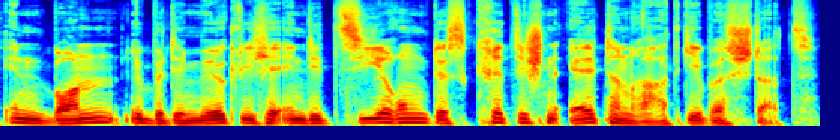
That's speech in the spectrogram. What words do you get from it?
in Bonn über die mögliche Indizierung des kritischen Elternratgebers statt.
